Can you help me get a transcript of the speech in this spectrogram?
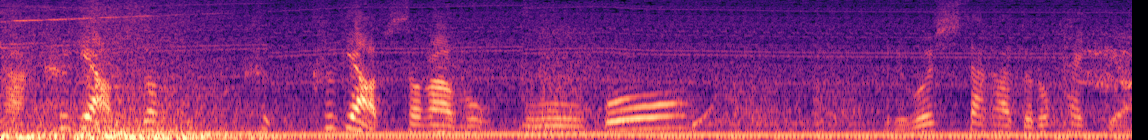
자 크게 앞서 크, 크게 앞서가 보- 보고 그리고 시작하도록 할게요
